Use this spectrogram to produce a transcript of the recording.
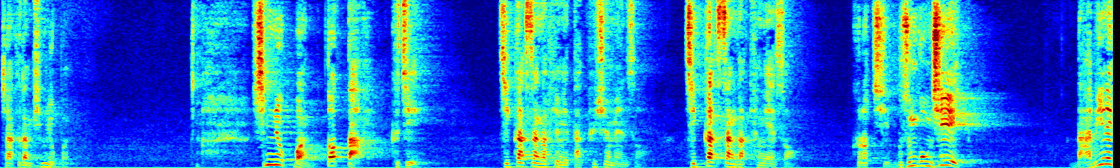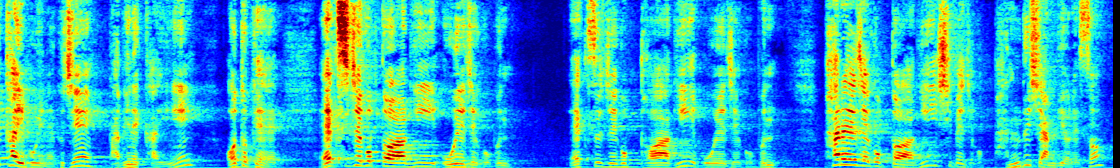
자, 그 다음 16번. 16번, 떴다. 그지? 직각삼각형에 딱 표시하면서. 직각삼각형에서. 그렇지. 무슨 공식? 나비 넥타이 보이네. 그지? 나비 넥타이. 어떻게 해? x제곱 더하기 5의 제곱은 x제곱 더하기 5의 제곱은 8의 제곱 더하기 10의 제곱 반드시 안 비열했어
